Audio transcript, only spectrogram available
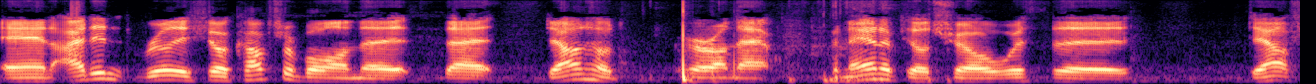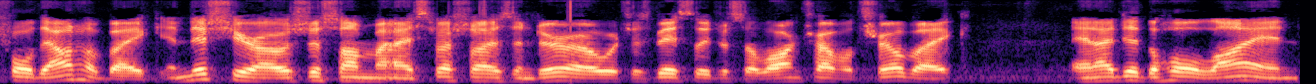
and I didn't really feel comfortable on the that downhill or on that banana peel trail with the down full downhill bike. And this year I was just on my Specialized Enduro, which is basically just a long travel trail bike, and I did the whole line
